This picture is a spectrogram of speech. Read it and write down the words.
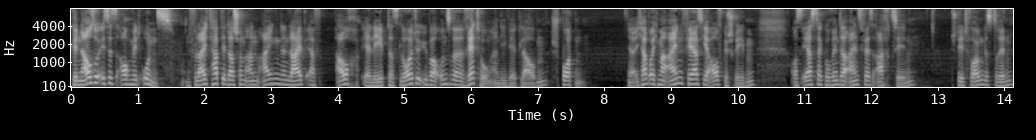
genauso ist es auch mit uns. Und vielleicht habt ihr das schon am eigenen Leib auch erlebt, dass Leute über unsere Rettung, an die wir glauben, spotten. Ja, ich habe euch mal einen Vers hier aufgeschrieben aus 1. Korinther 1, Vers 18 steht Folgendes drin,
